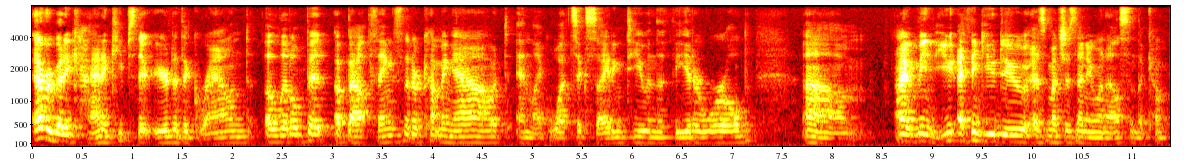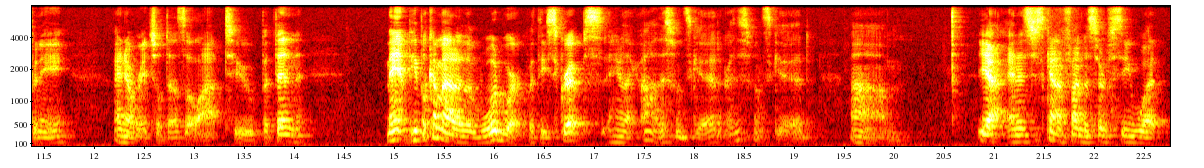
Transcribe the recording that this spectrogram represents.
everybody kind of keeps their ear to the ground a little bit about things that are coming out and like what's exciting to you in the theater world. Um, I mean, you, I think you do as much as anyone else in the company. I know Rachel does a lot too. But then, man, people come out of the woodwork with these scripts, and you're like, oh, this one's good, or this one's good. Um, yeah, and it's just kind of fun to sort of see what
